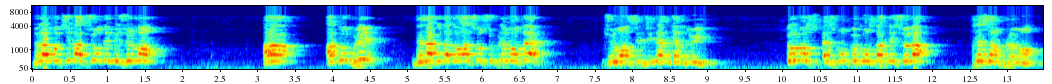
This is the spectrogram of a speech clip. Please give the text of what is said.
de la motivation des musulmans à accomplir des actes d'adoration supplémentaires durant ces dix dernières nuits. Comment est-ce qu'on peut constater cela? Très simplement.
